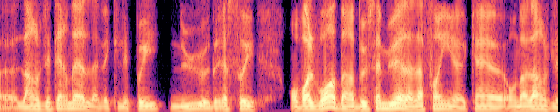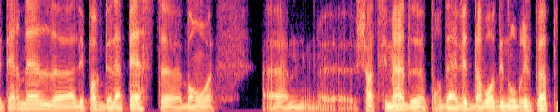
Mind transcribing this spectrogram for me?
euh, l'ange d'Éternel avec l'épée nue euh, dressée. On va le voir dans 2 Samuel à la fin, quand on a l'ange de l'Éternel à l'époque de la peste, bon, châtiment pour David d'avoir dénombré le peuple.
